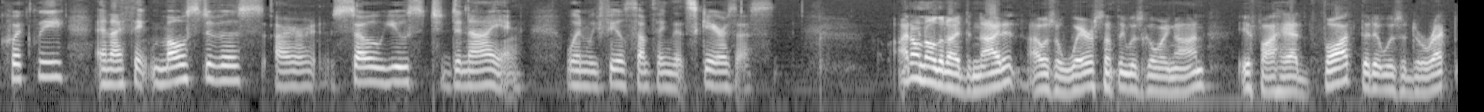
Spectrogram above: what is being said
quickly and I think most of us are so used to denying when we feel something that scares us. I don't know that I denied it. I was aware something was going on. If I had thought that it was a direct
